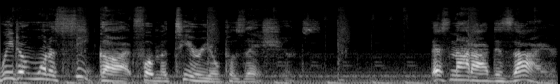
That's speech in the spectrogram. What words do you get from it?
we don't want to seek God for material possessions. That's not our desire.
